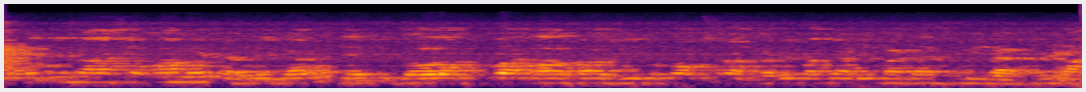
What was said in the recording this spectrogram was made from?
Oke, Terima kasih Om Hamid dari Garut yaitu Dolok Kuat Alpha Zulu Foxtrot dari pagi 5 dan 9. Terima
